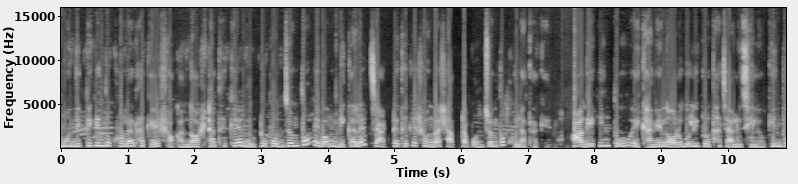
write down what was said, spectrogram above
মন্দিরটি কিন্তু খোলা থাকে সকাল দশটা থেকে দুটো পর্যন্ত এবং বিকালে চারটে থেকে সন্ধ্যা সাতটা পর্যন্ত খোলা থাকে। আগে কিন্তু এখানে নরবলি প্রথা চালু ছিল, কিন্তু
